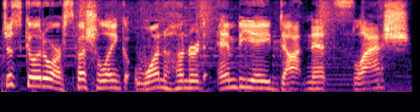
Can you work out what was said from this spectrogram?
Just go to our special link 100mba.net slash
